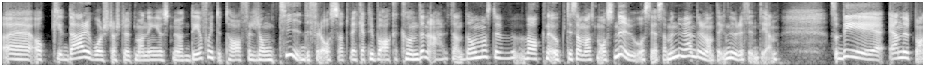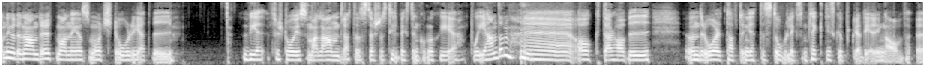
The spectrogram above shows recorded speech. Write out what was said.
Eh, och där är vår största utmaning just nu att det får inte ta för lång tid för oss att väcka tillbaka kunderna. Utan de måste vakna upp tillsammans med oss nu och se så här, men nu händer det någonting, nu är det fint igen. Så det är en utmaning och den andra utmaningen som har varit stor är att vi vi förstår ju som alla andra att den största tillväxten kommer ske på e-handeln. Mm. Eh, och där har vi under året haft en jättestor liksom, teknisk uppgradering av eh,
